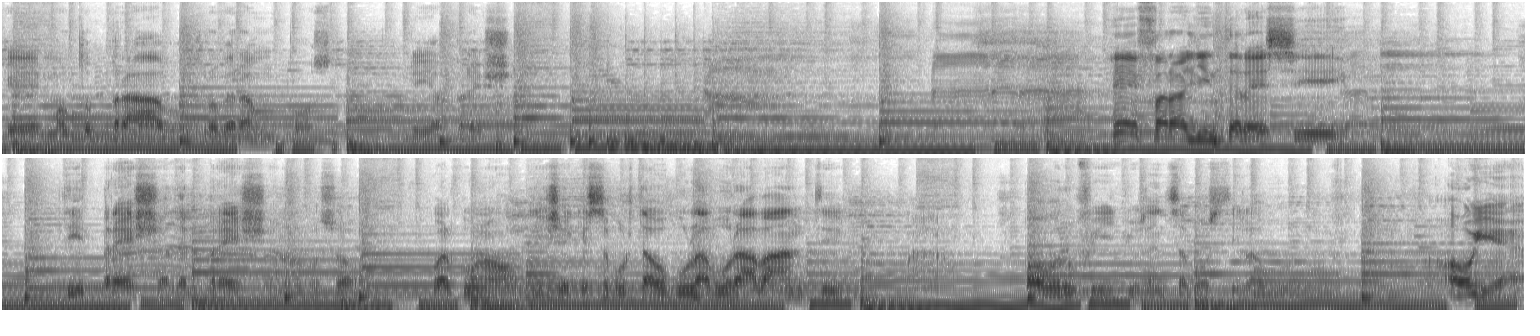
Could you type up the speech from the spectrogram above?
che è molto bravo, troverà un posto lì a Brescia. E farà gli interessi di Brescia, del Brescia, non lo so. Qualcuno dice che se portava con lavoro avanti, ma povero figlio senza posti di lavoro. Oh yeah!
